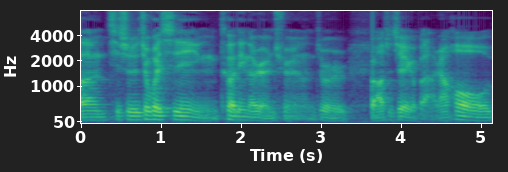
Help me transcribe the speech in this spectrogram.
了，其实就会吸引特定的人群，就是主要是这个吧。然后，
